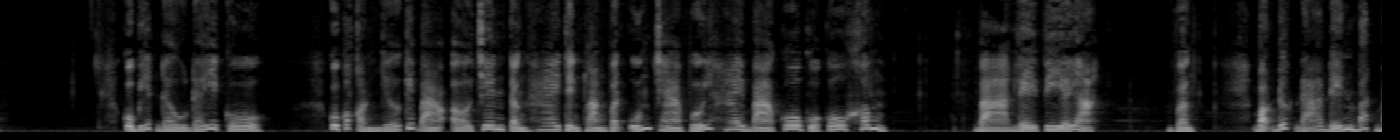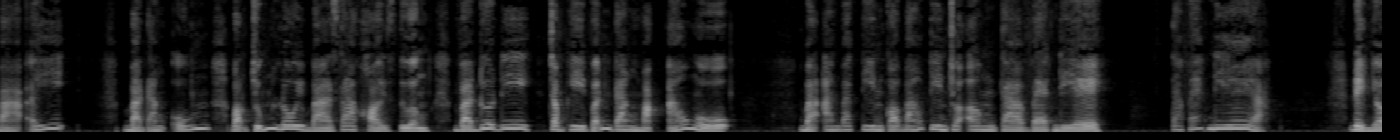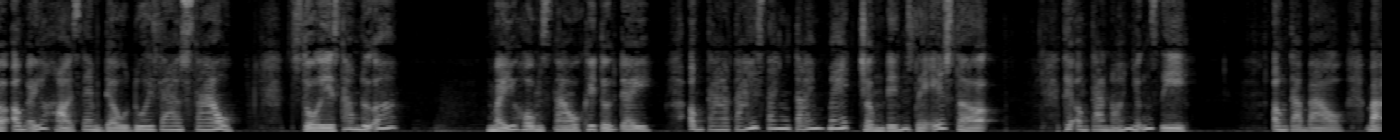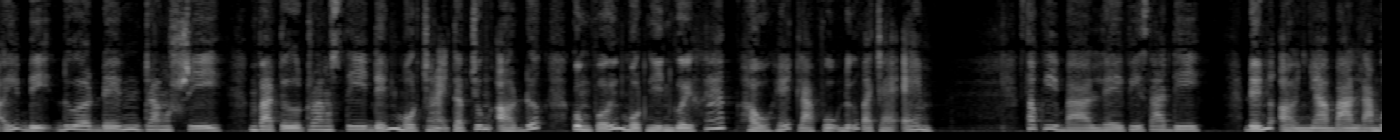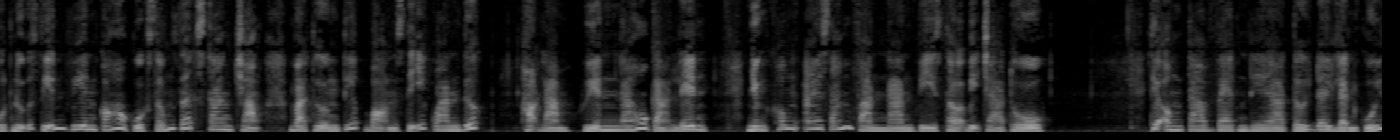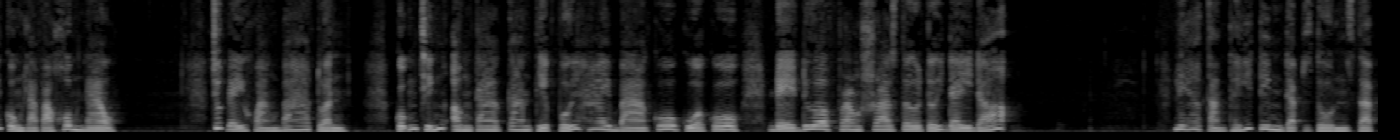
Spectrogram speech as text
Cô biết đâu đấy cô. Cô có còn nhớ cái bà ở trên tầng 2 thỉnh thoảng vẫn uống trà với hai bà cô của cô không? Bà Lê Vi ấy à? Vâng, bọn Đức đã đến bắt bà ấy. Bà đang ốm, bọn chúng lôi bà ra khỏi giường và đưa đi trong khi vẫn đang mặc áo ngủ. Bà Albertine có báo tin cho ông Tavernier. Tavernier à? Để nhờ ông ấy hỏi xem đầu đuôi ra sao. Rồi sao nữa? Mấy hôm sau khi tới đây, ông ta tái xanh tái mét trông đến dễ sợ. Thế ông ta nói những gì? Ông ta bảo bà ấy bị đưa đến Drancy và từ Drancy đến một trại tập trung ở Đức cùng với một nghìn người khác, hầu hết là phụ nữ và trẻ em. Sau khi bà Levi ra đi, đến ở nhà bà là một nữ diễn viên có cuộc sống rất sang trọng và thường tiếp bọn sĩ quan Đức. Họ làm huyên náo cả lên, nhưng không ai dám phàn nàn vì sợ bị trả thù. Thế ông Tavernier tới đây lần cuối cùng là vào hôm nào? Trước đây khoảng ba tuần, Cũng chính ông ta can thiệp với hai bà cô của cô để đưa Françoise tới đây đó. Lea cảm thấy tim đập dồn dập.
